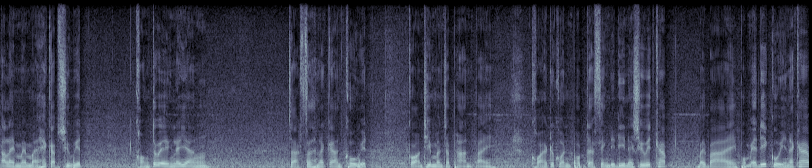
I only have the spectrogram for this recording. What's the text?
อะไรใหม่ ๆ ให้กับชีวิตของตัวเองและยังจากสถานการณ์โควิด ก่อนที่มันจะผ่านไป ขอให้ทุกคนพบแต่สิ่งดี ๆ ในชีวิตครับ บ๊ายบาย ผมเอ็ดดี้กุยนะครับ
